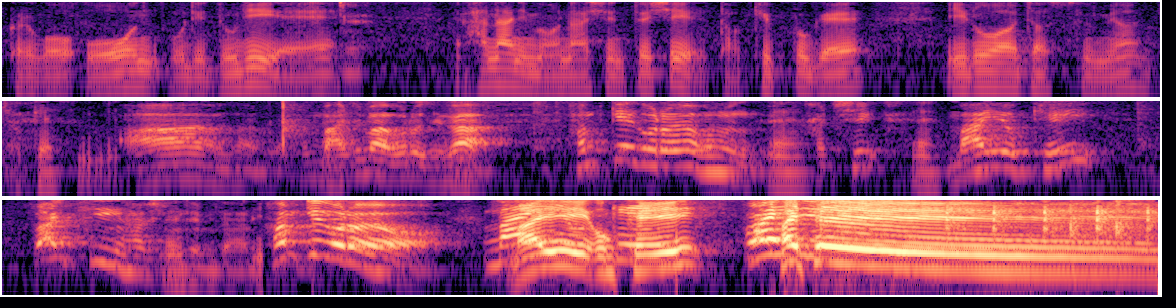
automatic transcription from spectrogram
그리고 온 우리 누리에 네. 하나님 원하신 뜻이 더 기쁘게 이루어졌으면 좋겠습니다. 아 감사합니다. 그럼 마지막으로 제가 함께 걸어요. 그러면 네. 같이 네. 마이 오케이 파이팅 하시면 됩니다. 함께 걸어요. 마이 오케이 파이팅! 파이팅!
